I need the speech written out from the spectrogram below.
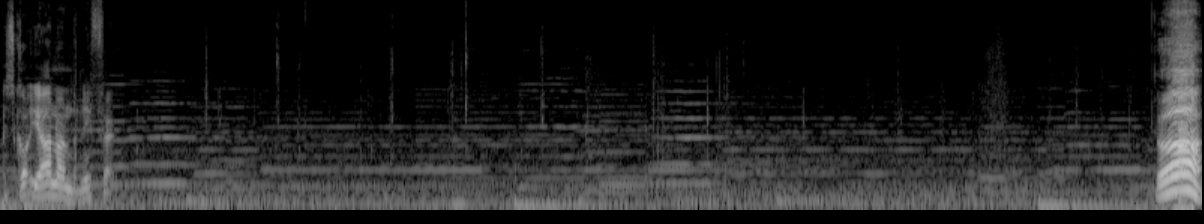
It's got yarn underneath it. Ah!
